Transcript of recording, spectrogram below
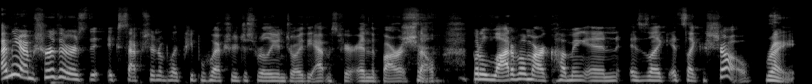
I mean, I'm sure there is the exception of like people who actually just really enjoy the atmosphere and the bar itself, Sure. but a lot of them are coming in is like it's like a show. right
